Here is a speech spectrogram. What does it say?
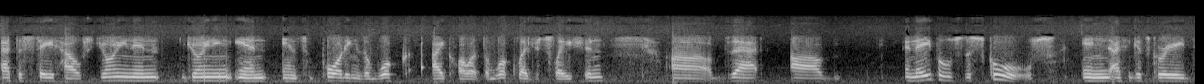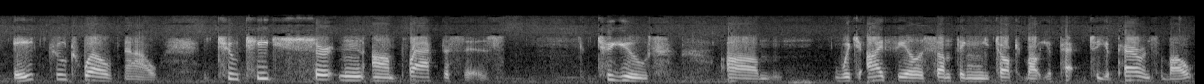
at the State House joining joining in and supporting the work I call it the work legislation uh, that um, enables the schools in I think it's grade eight through twelve now to teach certain um, practices to youth, um, which I feel is something you talk about your pa- to your parents about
